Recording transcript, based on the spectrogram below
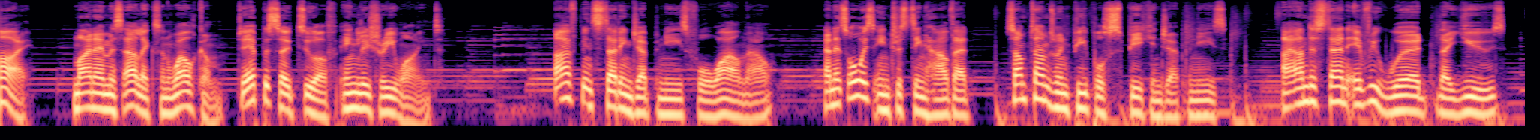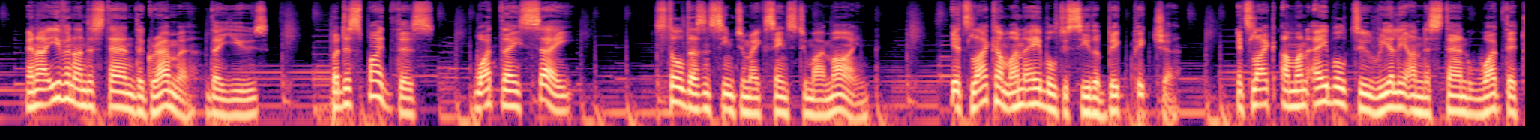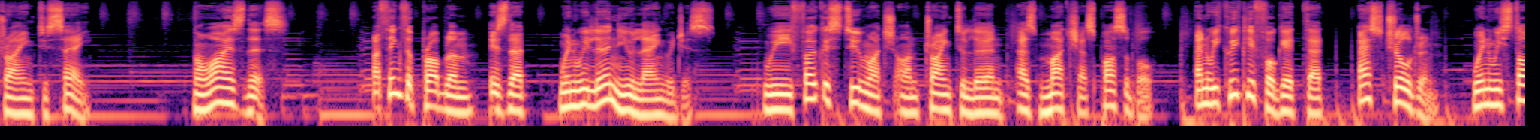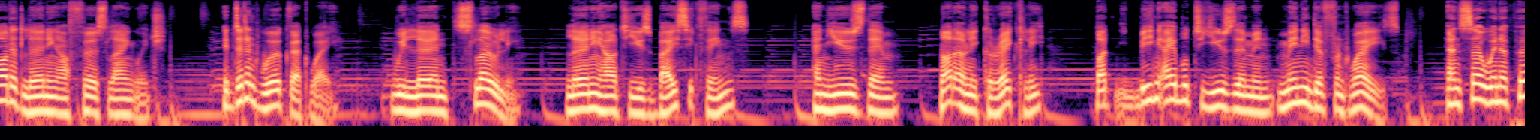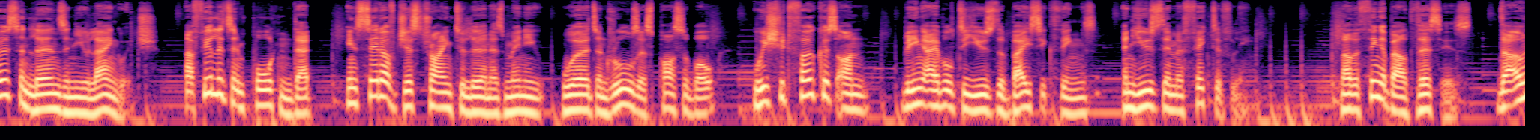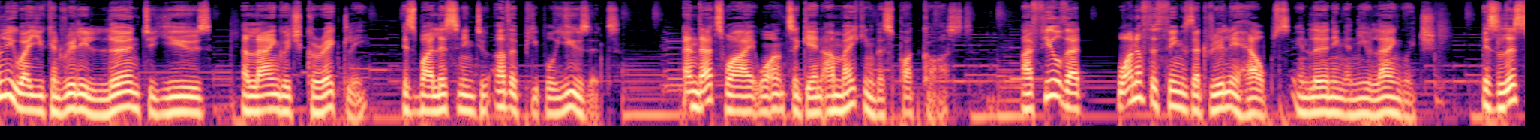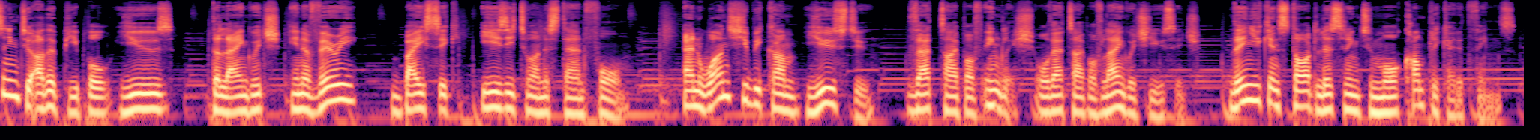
Hi, my name is Alex, and welcome to episode 2 of English Rewind. I've been studying Japanese for a while now, and it's always interesting how that sometimes when people speak in Japanese, I understand every word they use, and I even understand the grammar they use, but despite this, what they say still doesn't seem to make sense to my mind. It's like I'm unable to see the big picture. It's like I'm unable to really understand what they're trying to say. Now, why is this? I think the problem is that when we learn new languages, we focus too much on trying to learn as much as possible, and we quickly forget that as children, when we started learning our first language, it didn't work that way. We learned slowly, learning how to use basic things and use them not only correctly, but being able to use them in many different ways. And so, when a person learns a new language, I feel it's important that instead of just trying to learn as many words and rules as possible, we should focus on being able to use the basic things and use them effectively. Now, the thing about this is, the only way you can really learn to use a language correctly is by listening to other people use it. And that's why, once again, I'm making this podcast. I feel that one of the things that really helps in learning a new language is listening to other people use the language in a very basic, easy to understand form. And once you become used to that type of English or that type of language usage, then you can start listening to more complicated things.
